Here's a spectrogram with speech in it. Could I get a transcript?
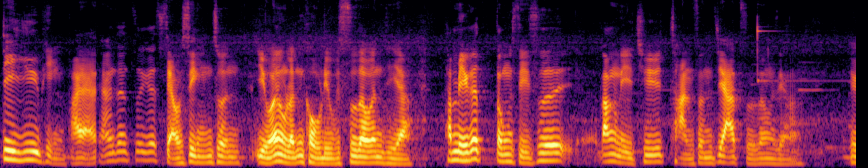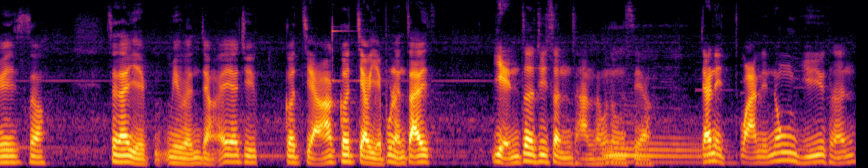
地域品牌啊，像这这个小新村有那种人口流失的问题啊，他们有个东西是让你去产生价值的东西啊，因为说现在也没有人讲，哎要去割脚啊，割脚也不能再沿着去生产什么东西啊，假如你碗你弄鱼可能。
